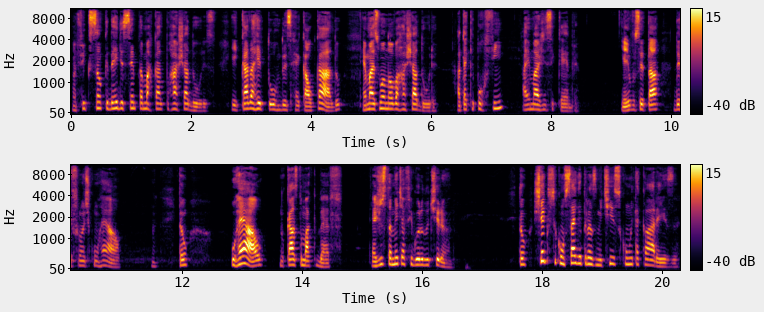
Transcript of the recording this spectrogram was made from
Uma ficção que desde sempre está marcada por rachaduras. E cada retorno desse recalcado é mais uma nova rachadura. Até que por fim a imagem se quebra. E aí você está de frente com o real. Então, o real, no caso do Macbeth, é justamente a figura do tirano. Então, Shakespeare consegue transmitir isso com muita clareza.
